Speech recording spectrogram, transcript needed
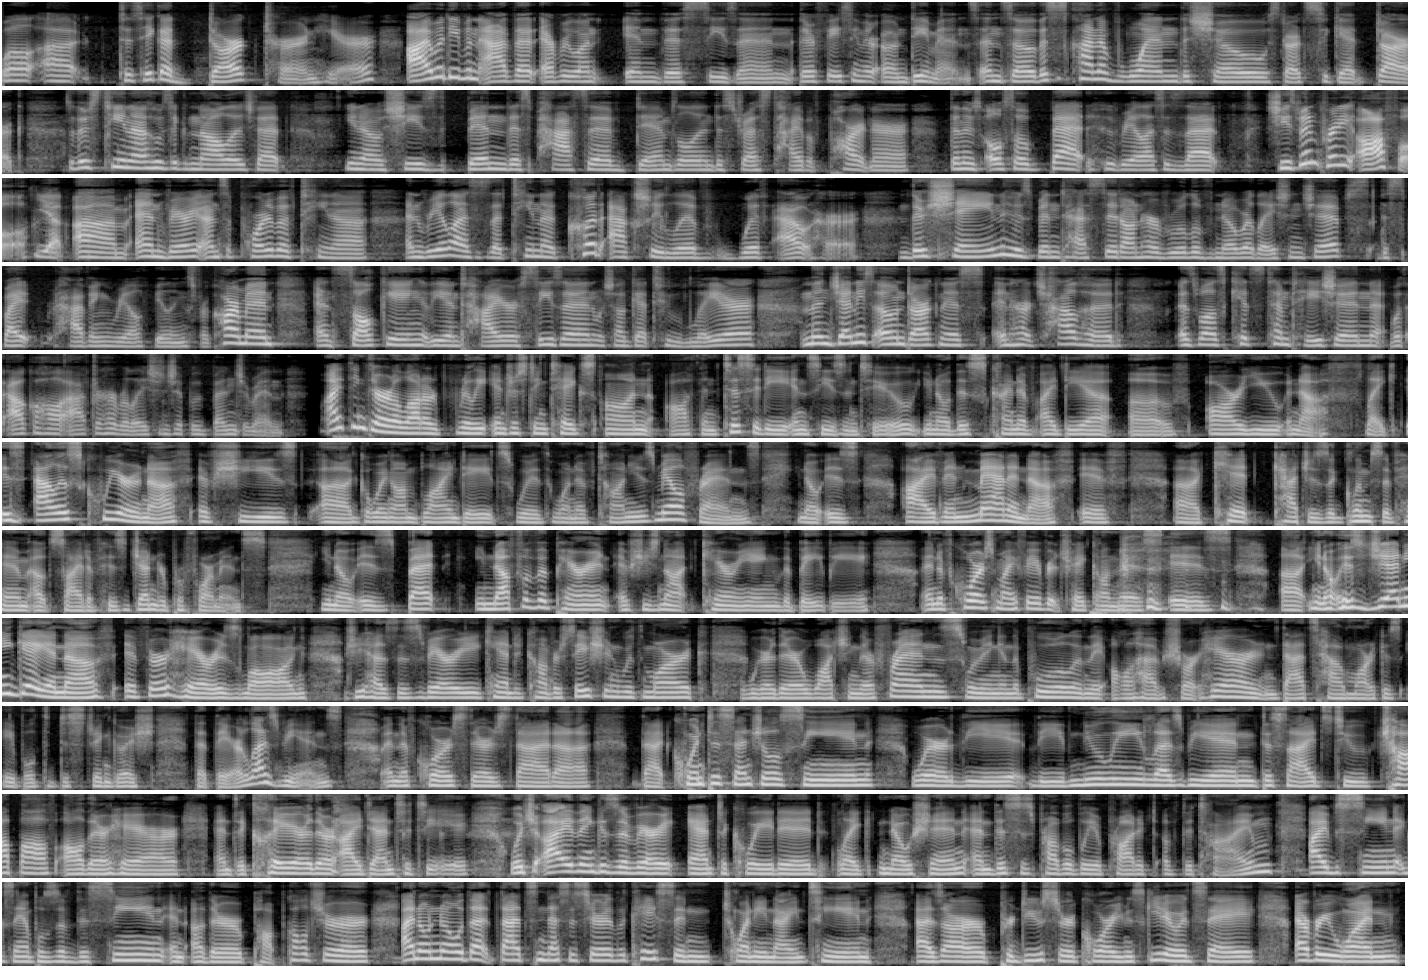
Well, uh, to take a dark turn here, I would even add that everyone in this season, they're facing their own demons. And so this is kind of when the show starts to get dark. So there's Tina, who's acknowledged that you know, she's been this passive damsel in distress type of partner. Then there's also Bette, who realizes that she's been pretty awful yep. um, and very unsupportive of Tina and realizes that Tina could actually live without her. There's Shane, who's been tested on her rule of no relationships, despite having real feelings for Carmen and sulking the entire season, which I'll get to later. And then Jenny's own darkness in her childhood as well as Kit's temptation with alcohol after her relationship with Benjamin. I think there are a lot of really interesting takes on authenticity in season two. You know, this kind of idea of are you enough? Like, is Alice queer enough if she's uh, going on blind dates with one of Tanya's male friends? You know, is Ivan man enough if uh, Kit catches a glimpse of him outside of his gender performance? You know, is Bette enough of a parent if she's not carrying the baby? And of course, my favorite take on this is, uh, you know, is Jenny gay enough if her hair is long? She has this very candid conversation with Mark where they're watching their friends swimming in the pool and they all have short hair, and that's how Mark is able to distinguish that they are lesbians. And of course, there's that uh, that quintessential scene where the the newly lesbian decides to chop off all their hair and declare their identity, which I think is a very antiquated antiquated like notion, and this is probably a product of the time. I've seen examples of this scene in other pop culture. I don't know that that's necessarily the case in 2019. As our producer, Corey Mosquito, would say, everyone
